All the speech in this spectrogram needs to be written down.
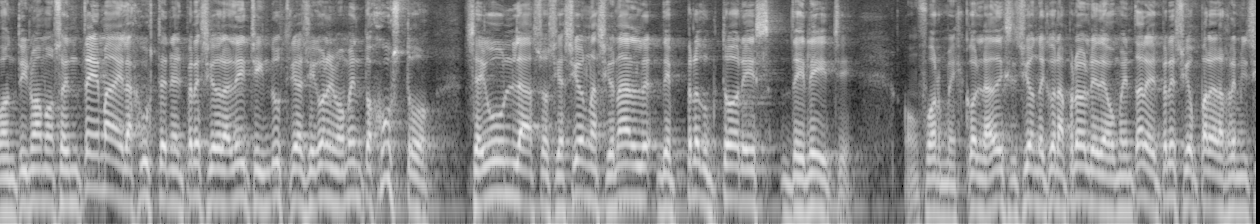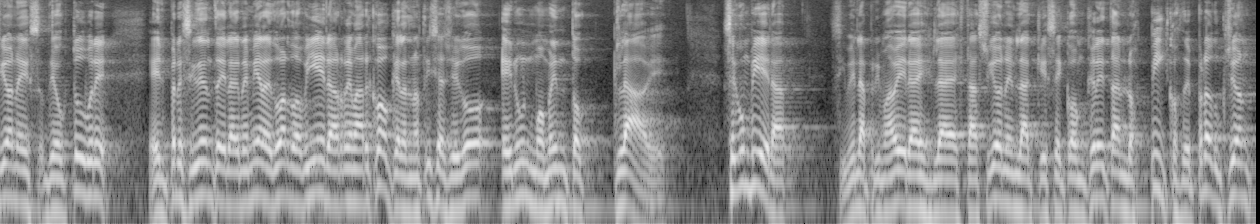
Continuamos en tema, el ajuste en el precio de la leche industria llegó en el momento justo, según la Asociación Nacional de Productores de Leche. Conformes con la decisión de Conaprole de aumentar el precio para las remisiones de octubre, el presidente de la gremial Eduardo Viera remarcó que la noticia llegó en un momento clave. Según Viera, si bien la primavera es la estación en la que se concretan los picos de producción,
